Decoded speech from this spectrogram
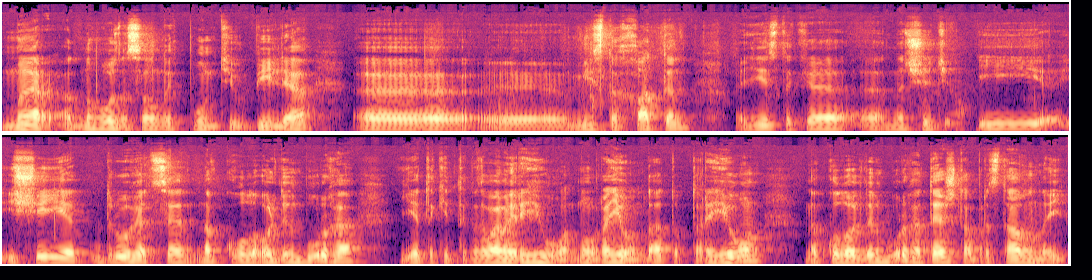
Мер одного з населених пунктів біля е, е, міста Хаттен. Є таке, е, значить, і, і ще є друге, це навколо Ольденбурга, є такий так називаємо регіон, ну район, да? тобто регіон навколо Ольденбурга теж там представлений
